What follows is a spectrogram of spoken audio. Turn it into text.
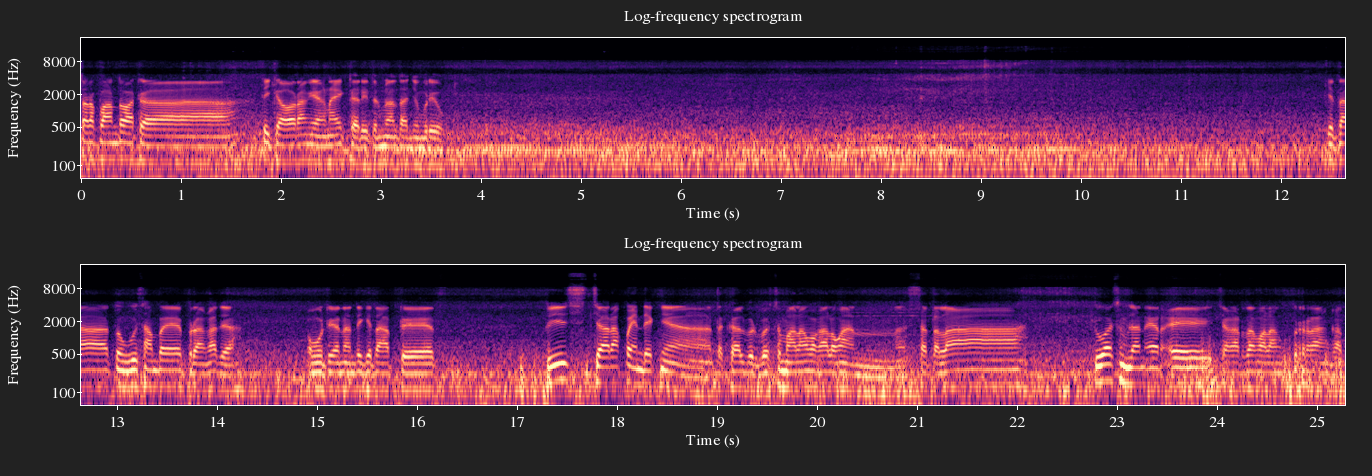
terpantau ada tiga orang yang naik dari Terminal Tanjung Priok. Kita tunggu sampai berangkat ya. Kemudian nanti kita update bis jarak pendeknya Tegal Brebes Malang Pekalongan. Setelah 29 RE Jakarta Malang berangkat.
